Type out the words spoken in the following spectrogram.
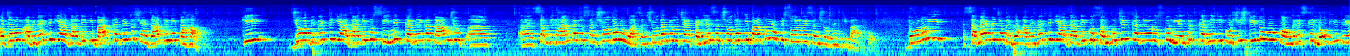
और जब हम अभिव्यक्ति की आज़ादी की बात करते हैं तो शहजाद जी ने कहा कि जो अभिव्यक्ति की आज़ादी को सीमित करने का काम जो संविधान का जो संशोधन हुआ, संशोधन में वो चाहे पहले संशोधन की बात हो या फिर सोलहवें संशोधन की बात हो, दोनों ही समय में जब अभिव्यक्ति की आज़ादी को संकुचित करने और उसको नियंत्रित करने की कोशिश की तो वो कांग्रेस के लोग ही थे।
